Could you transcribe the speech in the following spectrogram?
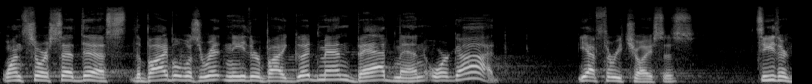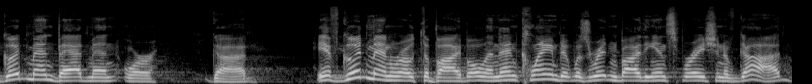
one source said this the Bible was written either by good men, bad men, or God. You have three choices it's either good men, bad men, or God. If good men wrote the Bible and then claimed it was written by the inspiration of God,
